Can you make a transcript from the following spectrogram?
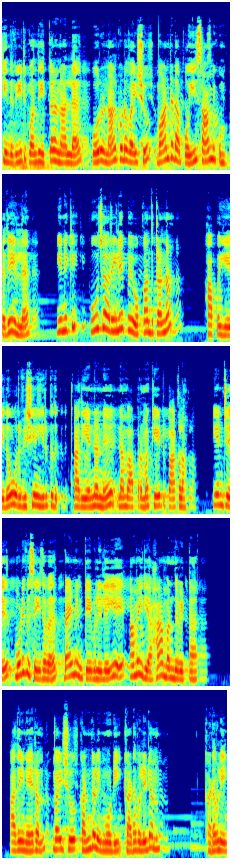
இந்த வீட்டுக்கு வந்து இத்தனை நாள்ல ஒரு நாள் கூட வைஷு வாண்டடா போய் சாமி கும்பிட்டதே இல்ல. இன்னைக்கு பூஜை அறையிலே போய் உக்காந்துட்டான்னா? அப்ப ஏதோ ஒரு விஷயம் இருக்குது. அது என்னன்னு நம்ம அப்புறமா கேட்டு பார்க்கலாம். என்று முடிவு செய்தவர் டைனிங் டேபிளிலேயே அமைதியாக அமர்ந்து விட்டார். அதே நேரம் வைஷு கண்களை மூடி கடவுளிடம் கடவுளே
